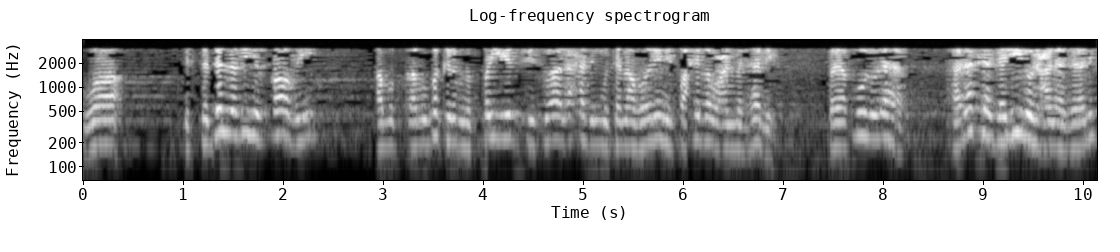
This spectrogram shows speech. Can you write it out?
واستدل به القاضي أبو, بكر بن الطيب في سؤال أحد المتناظرين صاحبه عن مذهبه فيقول لها هلك دليل على ذلك؟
